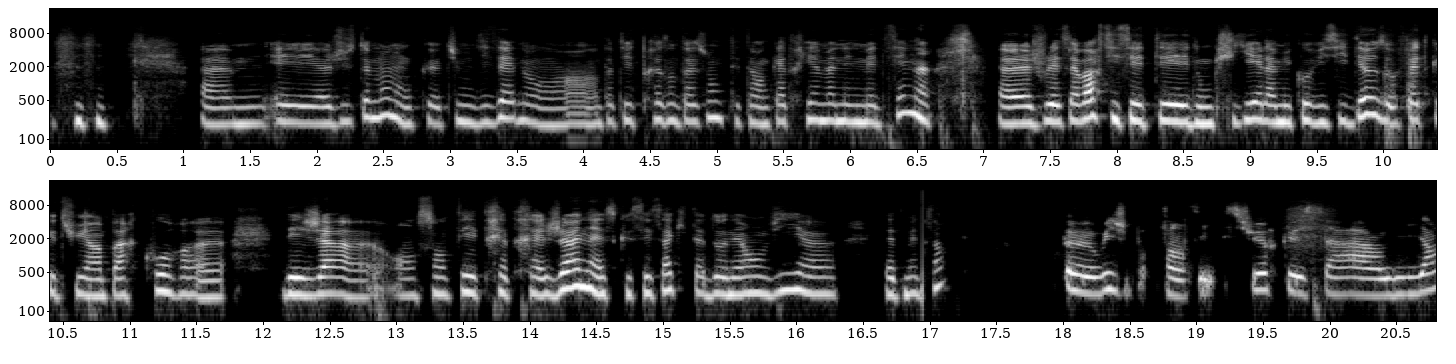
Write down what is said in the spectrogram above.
et justement, donc, tu me disais dans, ta petite présentation que tu étais en quatrième année de médecine. je voulais savoir si c'était donc lié à la mucoviscidose, au fait que tu aies un parcours déjà en santé très très jeune. Est-ce que c'est ça qui t'a donné envie d'être médecin? Oui, enfin, c'est sûr que ça a un lien.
